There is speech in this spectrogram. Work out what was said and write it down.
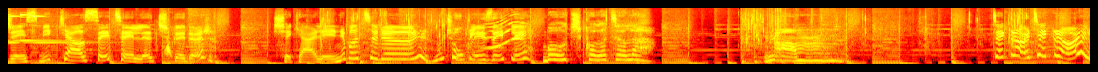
Jess bir kase tella çıkarır. Şekerlerini batırır. Çok lezzetli. Bol çikolatalı. Nam. Tekrar tekrar.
